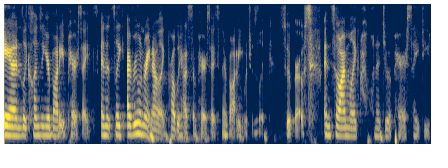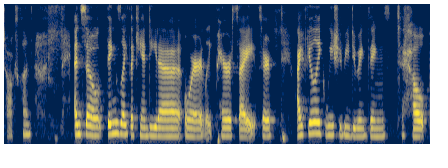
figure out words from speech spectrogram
and like cleansing your body of parasites. And it's like everyone right now like probably has some parasites in their body, which is like so gross. And so I'm like, I want to do a parasite detox cleanse. And so things like the candida or like parasites or I feel like we should be doing things to help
